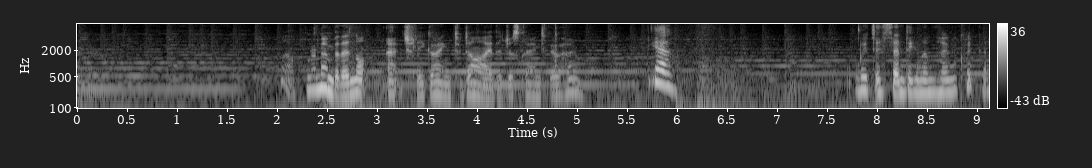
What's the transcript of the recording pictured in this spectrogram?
You know. well, remember, they're not actually going to die, they're just going to go home. yeah, we're just sending them home quicker.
